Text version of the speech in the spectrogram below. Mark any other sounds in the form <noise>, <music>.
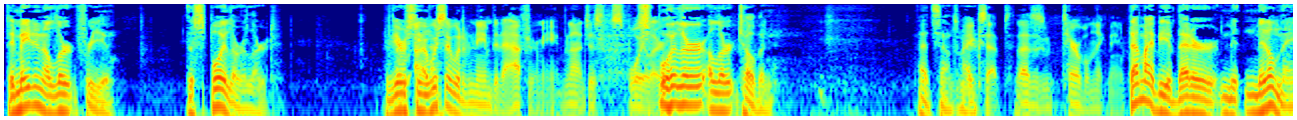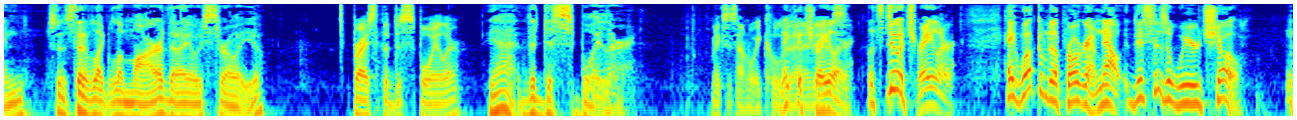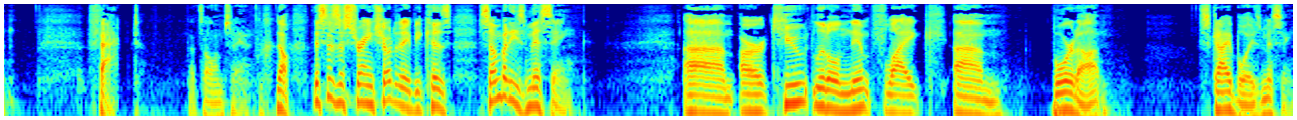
They made an alert for you. The spoiler alert. Have you ever seen I that? wish they would have named it after me, but not just spoiler. Spoiler alert Tobin. That sounds I weird. accept. That is a terrible nickname. That might be a better mi- middle name so instead of like Lamar that I always throw at you. Bryce the Despoiler Yeah, the despoiler. makes it sound way cooler. Make than a trailer. Let's do a trailer. Hey, welcome to the program. Now, this is a weird show. <laughs> Fact. That's all I'm saying. No, this is a strange show today because somebody's missing. Um, our cute little nymph like um, board op, Skyboy, is missing.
